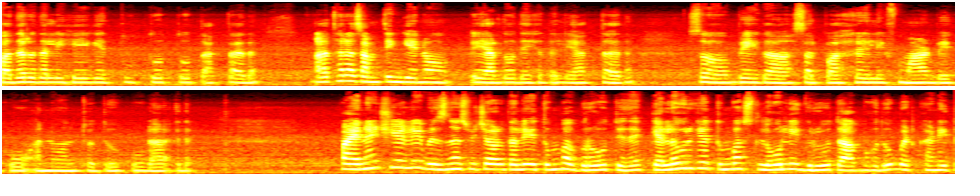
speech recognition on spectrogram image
ಪದರದಲ್ಲಿ ಹೇಗೆ ತೂತ್ ತೂತ್ ತೂತ್ ಆಗ್ತಾ ಇದೆ. ಆ ಥರ ಸಮಥಿಂಗ್ ಏನೋ ಯಾರ್ದೋ ದೇಹದಲ್ಲಿ ಆಗ್ತಾ ಇದೆ. ಸೊ ಬೇಗ ಸ್ವಲ್ಪ ರಿಲೀಫ್ ಮಾಡಬೇಕು ಅನ್ನುವಂಥದ್ದು ಕೂಡ ಇದೆ. ಫೈನಾನ್ಷಿಯಲಿ ಬಿಸ್ನೆಸ್ ವಿಚಾರದಲ್ಲಿ ತುಂಬ ಗ್ರೋತ್ ಇದೆ. ಕೆಲವರಿಗೆ ತುಂಬ ಸ್ಲೋಲಿ ಗ್ರೋತ್ ಆಗಬಹುದು ಬಟ್ ಖಂಡಿತ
